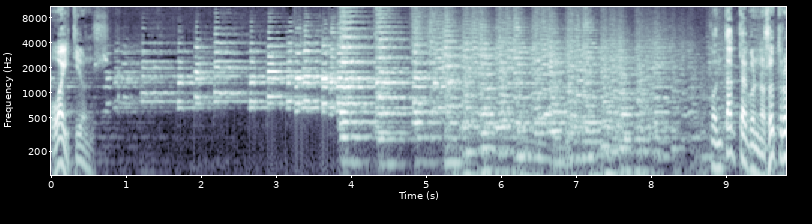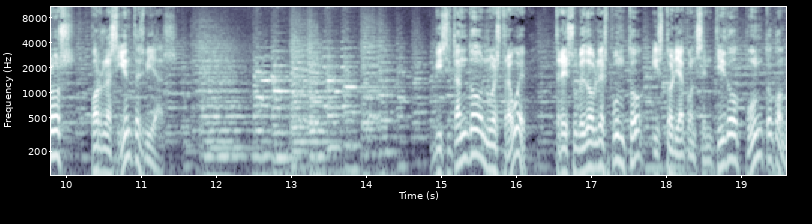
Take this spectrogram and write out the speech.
o iTunes. Contacta con nosotros por las siguientes vías. Visitando nuestra web www.historiaconsentido.com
